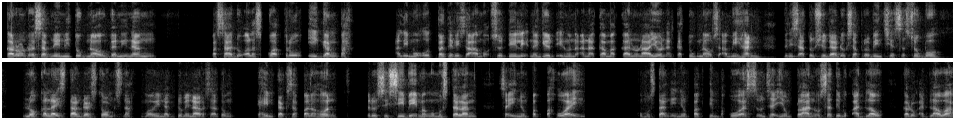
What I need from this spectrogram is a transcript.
Karon ra sab ni nitugnaw ganinang pasado alas 4 igang pa. Alimuot pa diri sa amo. So dili na gyud ingon na anak ka makanunayon ang katugnaw sa amihan diri sa atong syudad ug sa probinsya sa Subo localized thunderstorms na mao'y nagdominar sa atong kahimtag sa panahon. Pero si CB, mangumusta lang sa inyong pagpahuway, kumusta ang inyong pagtimbakuas, unsa inyong plano sa tibok adlaw karong adlaw.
